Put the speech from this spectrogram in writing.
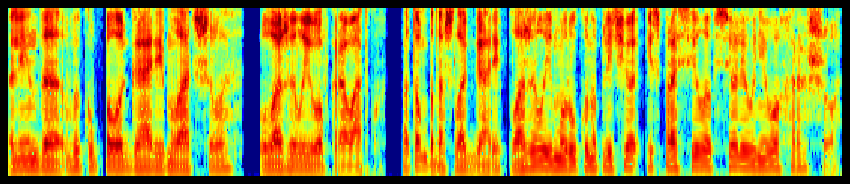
Линда выкупала Гарри-младшего, уложила его в кроватку, потом подошла к Гарри, положила ему руку на плечо и спросила, все ли у него хорошо.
